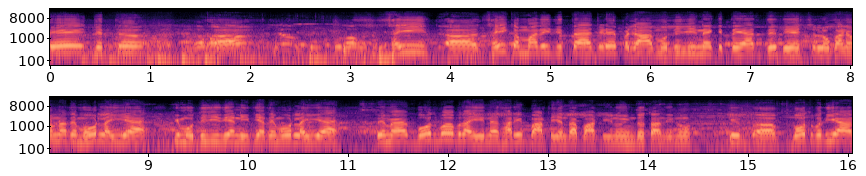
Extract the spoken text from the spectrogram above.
ਇਹ ਜਿੱਤ ਸਹੀ ਸਹੀ ਕੰਮਾਂ ਦੀ ਜਿੱਤ ਹੈ, ਜਿਹੜੇ ਪੰਜਾਬ ਮੋਦੀ ਜੀ ਨੇ ਕੀਤੇ ਆ ਦੇ- ਦੇਸ਼ 'ਚ ਲੋਕਾਂ ਨੇ ਉਹਨਾਂ ਤੇ ਮੋਹਰ ਲਾਈ ਹੈ, ਕਿ ਮੋਦੀ ਜੀ ਦੀਆਂ ਨੀਤੀਆਂ ਤੇ ਮੋਹਰ ਲਾਈ ਹੈ। ਤੇ ਮੈਂ ਬਹੁਤ ਬਹੁਤ ਵਧਾਈ ਦਿੰਦਾ ਸਾਰੀ ਭਾਰਤੀ ਜਨਤਾ ਪਾਰਟੀ ਨੂੰ ਹਿੰਦੁਸਤਾਨ ਦੀ ਨੂੰ ਕਿ ਬਹੁਤ ਵਧੀਆ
